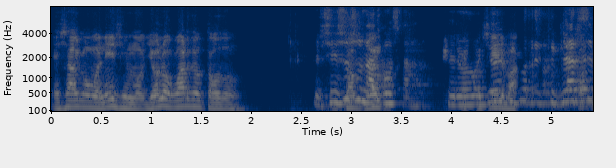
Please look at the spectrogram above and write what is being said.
es algo buenísimo. Yo lo guardo todo. Pues sí, eso es una cosa, pero yo digo reciclarse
